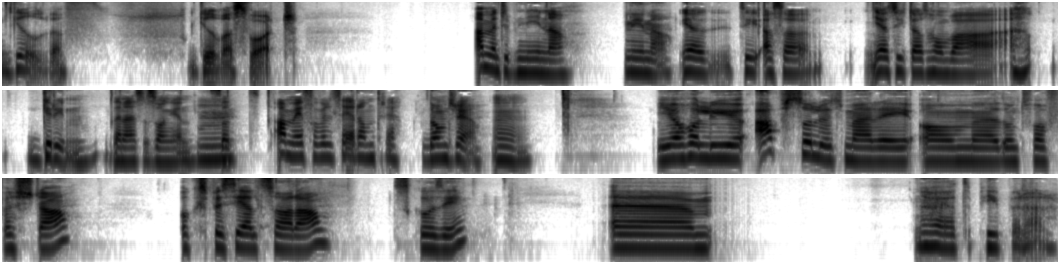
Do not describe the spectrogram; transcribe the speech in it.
Gud, f- Gud vad svårt. Ja, men typ Nina. Nina. Jag, ty, alltså, jag tyckte att hon var grym den här säsongen. Så att, ja, men jag får väl säga de tre. De tre. Mm. Jag håller ju absolut med dig om eh, de två första. Och speciellt Sara. Scusi. Um, nu hör jag att det piper här.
